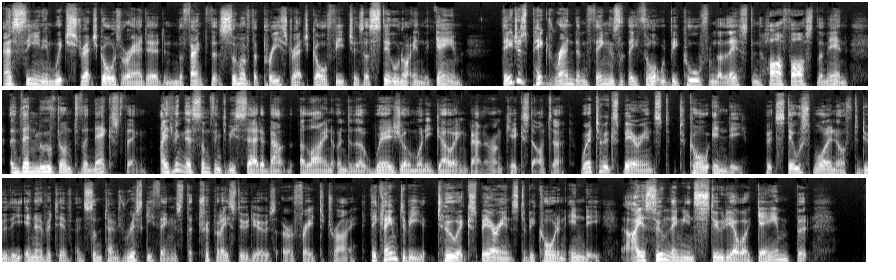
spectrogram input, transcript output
as seen in which stretch goals were added and the fact that some of the pre stretch goal features are still not in the game, they just picked random things that they thought would be cool from the list and half assed them in, and then moved on to the next thing. I think there's something to be said about a line under the Where's Your Money Going banner on Kickstarter. We're too experienced to call indie, but still small enough to do the innovative and sometimes risky things that AAA studios are afraid to try. They claim to be too experienced to be called an indie. I assume they mean studio or game, but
